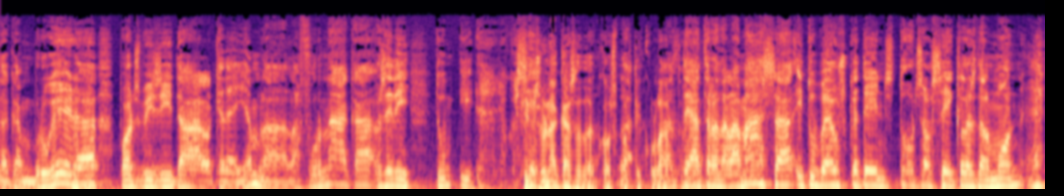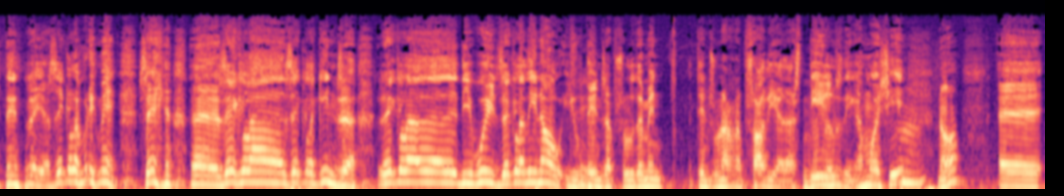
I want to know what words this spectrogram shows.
de Camp Bruguera, uh -huh. pots visitar el que dèiem, la, la fornaca, és a dir, tu, i, jo què sé... Tens una casa de cos particular. La, el Teatre també. de la Massa, i tu veus que tens tots els segles del món, eh? Tens segle I, segle, eh, segle, segle XV, segle XVIII, segle XIX, i sí. ho tens absolutament... Tens una rapsòdia d'estils, mm. diguem-ho així, mm. no? Eh,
